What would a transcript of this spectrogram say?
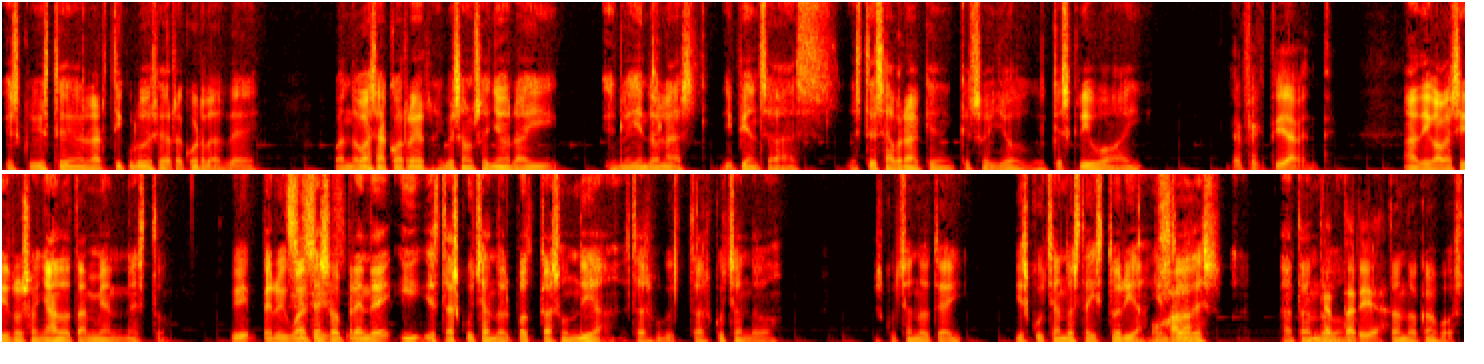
escribiste el artículo ese, recuerdas, de cuando vas a correr y ves a un señor ahí leyendo el as y piensas, ¿este sabrá que, que soy yo que escribo ahí? Efectivamente. Ah, digo, a ver si lo he soñado también esto. Pero igual Sí, te sí, sorprende y está escuchando el podcast un día. Estás, estás escuchando, escuchándote ahí y escuchando esta historia. Y entonces atando, atando cabos.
